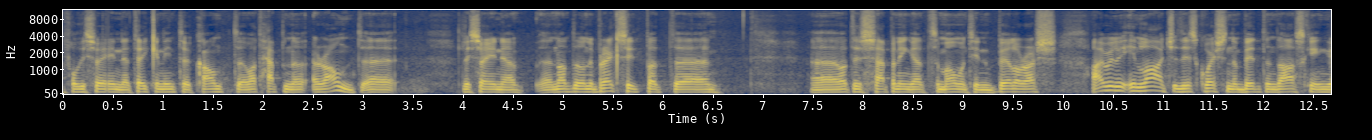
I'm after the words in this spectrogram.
for Lithuania, taking into account uh, what happened around uh, Lithuania, not only Brexit, but what is happening at the moment in Belarus. I will enlarge this question a bit and asking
